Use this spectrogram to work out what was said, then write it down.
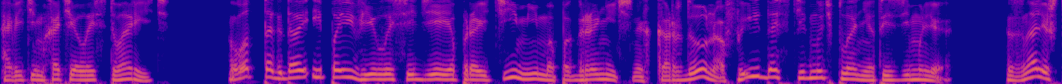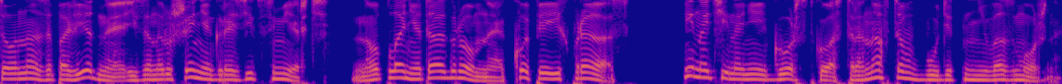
А ведь им хотелось творить. Вот тогда и появилась идея пройти мимо пограничных кордонов и достигнуть планеты Земля. Знали, что она заповедная и за нарушение грозит смерть. Но планета огромная, копия их проас. И найти на ней горстку астронавтов будет невозможно.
